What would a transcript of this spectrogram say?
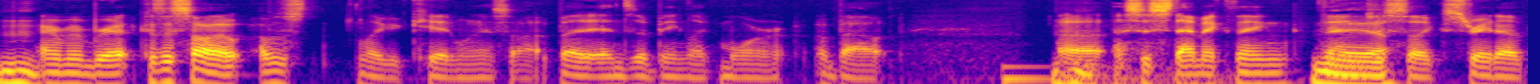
Mhm. I remember it because I saw it. I was like a kid when I saw it, but it ends up being like more about uh, a systemic thing than Mm-hmm. Yeah. just like straight up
